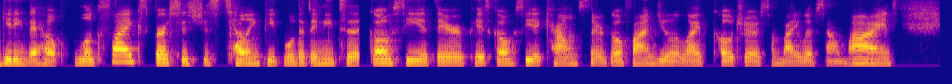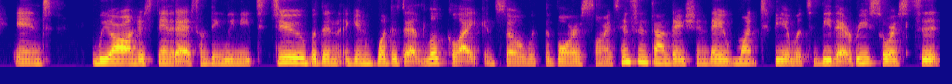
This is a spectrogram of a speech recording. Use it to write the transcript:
getting the help looks like versus just telling people that they need to go see a therapist, go see a counselor, go find you a life coach or somebody with sound minds. And we all understand that it's something we need to do. But then again, what does that look like? And so with the Boris Lawrence Henson Foundation, they want to be able to be that resource to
